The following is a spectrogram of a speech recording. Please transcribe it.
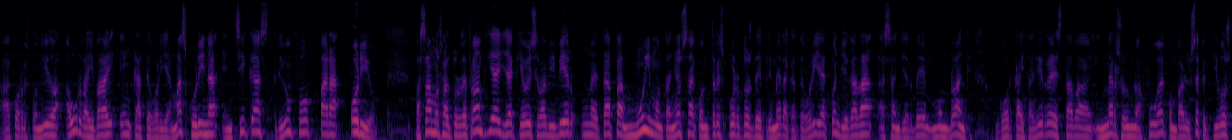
ha correspondido a Urdaibai en categoría masculina. En chicas, triunfo para Orio. Pasamos al Tour de Francia, ya que hoy se va a vivir una etapa muy montañosa con tres puertos de primera categoría con llegada a Saint-Gervais-Mont-Blanc. Gorka Izaguirre estaba inmerso en una fuga con varios efectivos,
